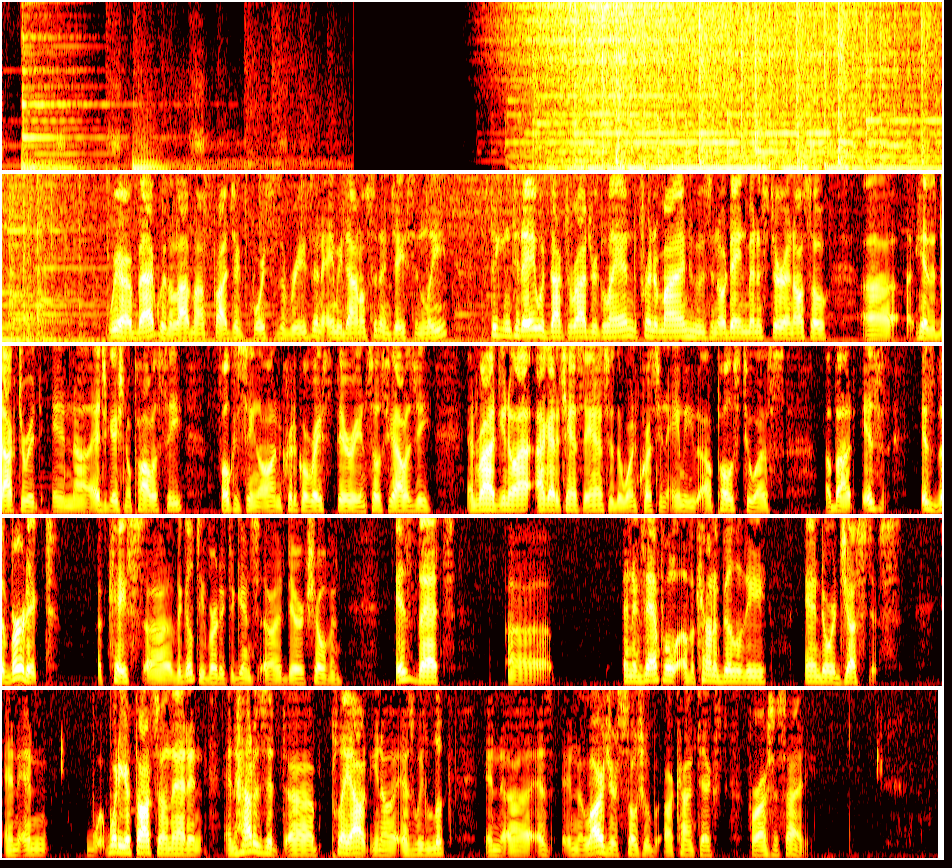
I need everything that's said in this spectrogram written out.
We are back with the Loudmouth Project's Voices of Reason, Amy Donaldson and Jason Lee. Speaking today with Dr. Roderick Land, a friend of mine who's an ordained minister and also uh, he has a doctorate in uh, educational policy, focusing on critical race theory and sociology. And Rod, you know, I, I got a chance to answer the one question Amy uh, posed to us about is is the verdict, a case, uh, the guilty verdict against uh, Derek Chauvin, is that uh, an example of accountability and or justice? And and what are your thoughts on that? And and how does it uh, play out? You know, as we look in uh, as in a larger social uh, context for our society.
